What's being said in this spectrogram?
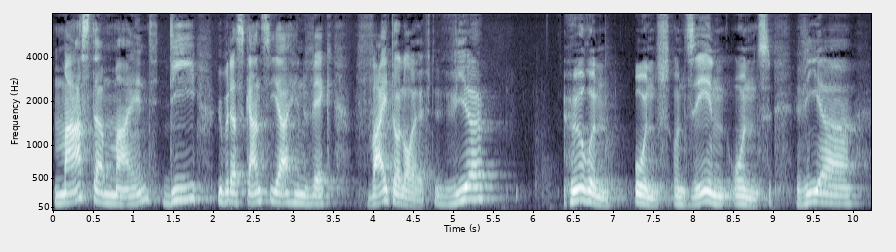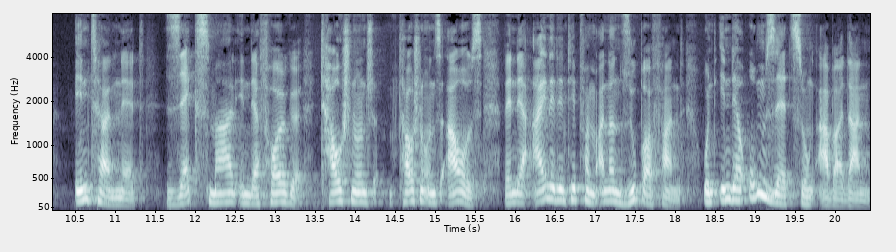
Mastermind, die über das ganze Jahr hinweg weiterläuft. Wir hören uns und sehen uns via Internet sechsmal in der Folge, tauschen uns, tauschen uns aus. Wenn der eine den Tipp vom anderen super fand und in der Umsetzung aber dann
